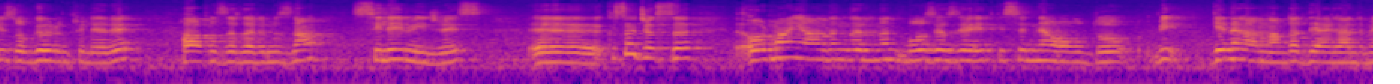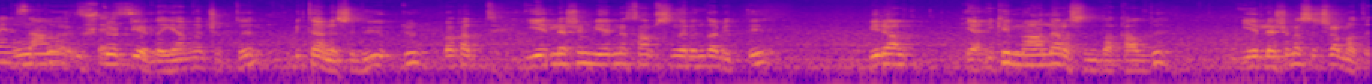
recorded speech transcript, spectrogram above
biz o görüntüleri hafızalarımızdan silemeyeceğiz. Ee, kısacası orman yangınlarının Bozyazı'ya etkisi ne oldu? Bir genel anlamda değerlendirmenizi anlamak 3-4 isteriz. yerde yangın çıktı. Bir tanesi büyüktü fakat yerleşim yerine Sam sınırında bitti. Bir alt, yani iki mahalle arasında kaldı. Yerleşime sıçramadı.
